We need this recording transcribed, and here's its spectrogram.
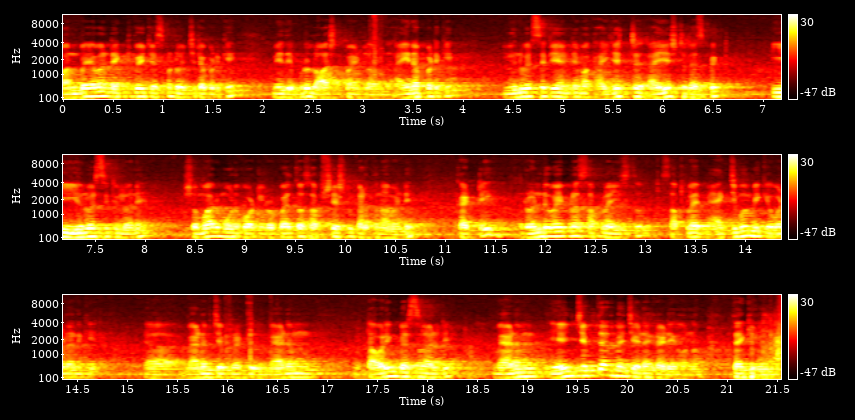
వన్ బై వన్ రెక్టిఫై చేసుకుంటూ వచ్చేటప్పటికి మీది ఎప్పుడు లాస్ట్ పాయింట్లో ఉంది. అయినప్పటికీ యూనివర్సిటీ అంటే మాకు హైయెస్ట్ హైయెస్ట్ రెస్పెక్ట్ ఈ యూనివర్సిటీలోనే సుమారు మూడు కోట్ల రూపాయలతో సబ్స్టేషన్ కడుతున్నామండి. కట్టి రెండు వైపులా సప్లై ఇస్తూ సప్లై మ్యాక్సిమం మీకు ఇవ్వడానికి మేడం చెప్పినట్టు మేడం టవరింగ్ పర్సనాలిటీ మేడం ఏం చెప్తే అది మేము చేయడానికి రెడీగా ఉన్నాం. Thank you madam.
